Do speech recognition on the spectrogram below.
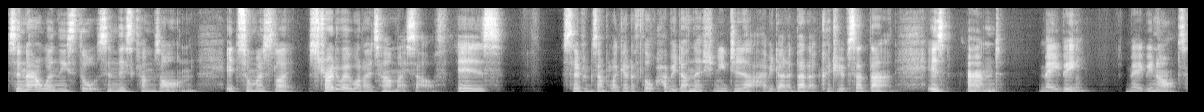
So now when these thoughts and this comes on, it's almost like straight away what I tell myself is say for example I get a thought, have you done this? You need to do that, have you done it better? Could you have said that? Is and maybe, maybe not.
